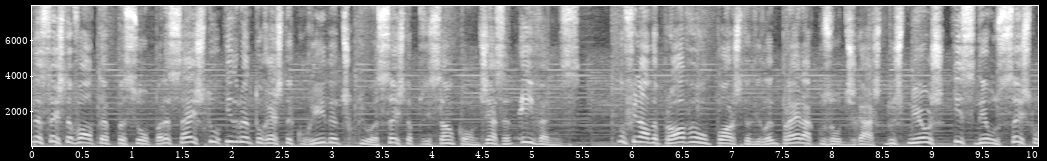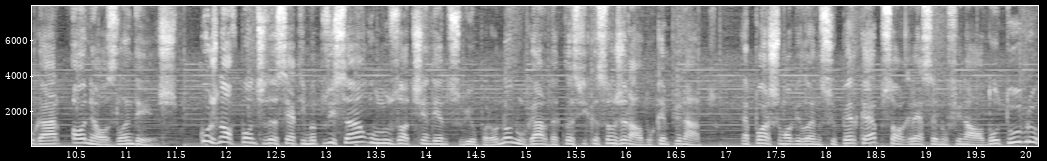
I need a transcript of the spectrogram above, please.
Na sexta volta passou para sexto e durante o resto da corrida discutiu a sexta posição com Jason Evans. No final da prova, o Porsche de Dylan Pereira acusou desgaste nos pneus e cedeu o sexto lugar ao neozelandês. Com os nove pontos da sétima posição, o luso-descendente subiu para o nono lugar da classificação geral do campeonato. A Porsche Mobilano Super Cup só regressa no final de outubro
